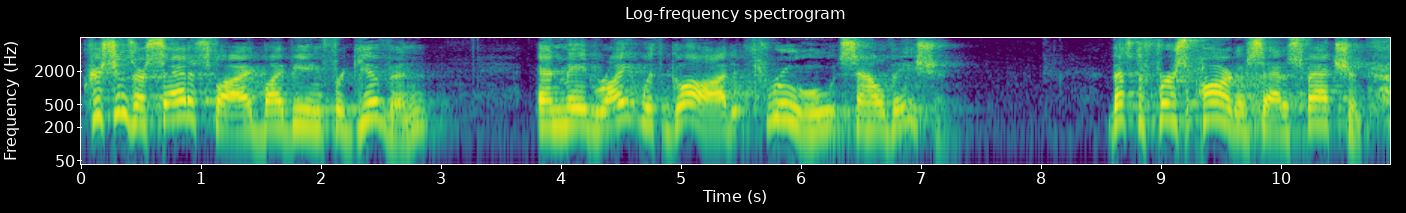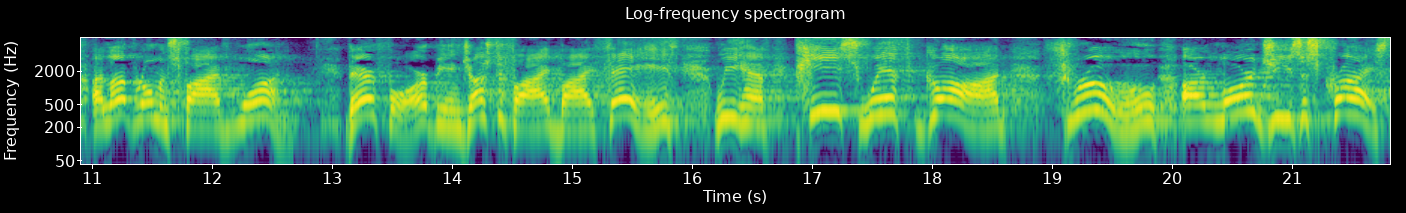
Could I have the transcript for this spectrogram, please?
Christians are satisfied by being forgiven and made right with God through salvation. That's the first part of satisfaction. I love Romans 5 1. Therefore, being justified by faith, we have peace with God through our Lord Jesus Christ.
